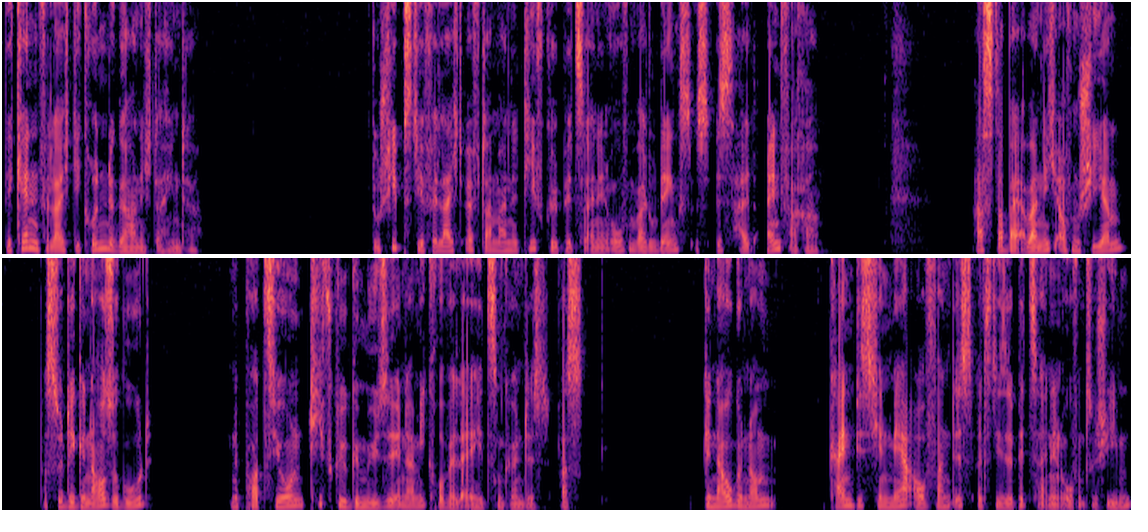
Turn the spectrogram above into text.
Wir kennen vielleicht die Gründe gar nicht dahinter. Du schiebst dir vielleicht öfter mal eine Tiefkühlpizza in den Ofen, weil du denkst, es ist halt einfacher. Hast dabei aber nicht auf dem Schirm, dass du dir genauso gut eine Portion Tiefkühlgemüse in der Mikrowelle erhitzen könntest, was genau genommen kein bisschen mehr Aufwand ist, als diese Pizza in den Ofen zu schieben,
